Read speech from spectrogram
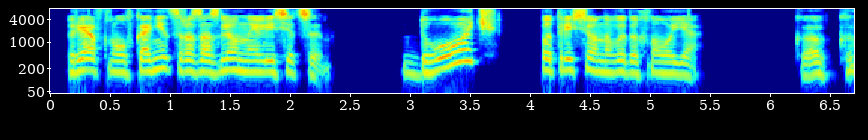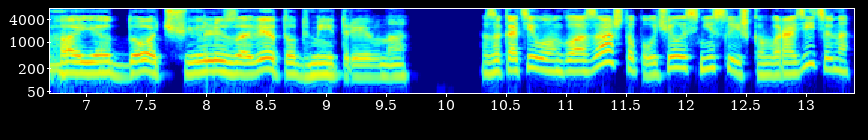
— рявкнул в конец разозленный лисицин. «Дочь?» — потрясенно выдохнула я. «Какая дочь, Елизавета Дмитриевна?» Закатил он глаза, что получилось не слишком выразительно,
